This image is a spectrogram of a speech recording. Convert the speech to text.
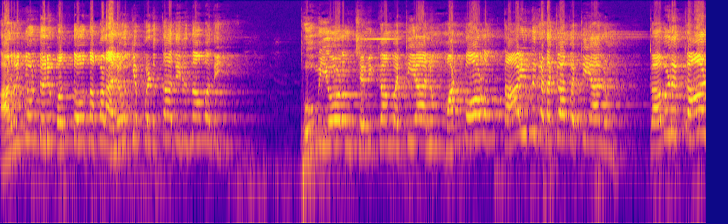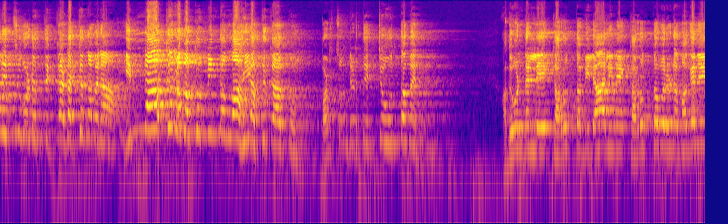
അറിഞ്ഞുകൊണ്ട് ഒരു ബന്ധവും നമ്മൾ അലോക്യപ്പെടുത്താതിരുന്നാ മതി. ഭൂമിയോളം ക്ഷമിക്കാൻ പറ്റിയാലും മണ്ണോളം താഴ്ന്നു കിടക്കാൻ പറ്റിയാലും കവൾ കാണിച്ചു കൊടുത്ത് കിടക്കുന്നവനാ ഇന്നാക്കറവക്കും ഇന്നല്ലാഹി അത്തുകാക്കും പടച്ചോന്റെ അടുത്ത് ഏറ്റവും ഉത്തമൻ. അതുകൊണ്ടല്ലേ കറുത്ത ബിലാലിനെ കറുത്തവരുടെ മകനെ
